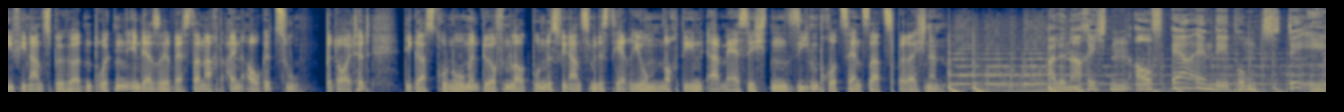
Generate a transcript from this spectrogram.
Die Finanzbehörden drücken in der Silvesternacht ein Auge zu. Bedeutet, die Gastronomen dürfen laut Bundesfinanzministerium noch den ermäßigten 7%-Satz berechnen. Alle Nachrichten auf rnd.de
